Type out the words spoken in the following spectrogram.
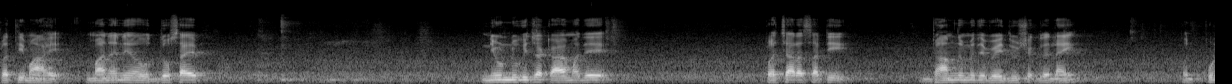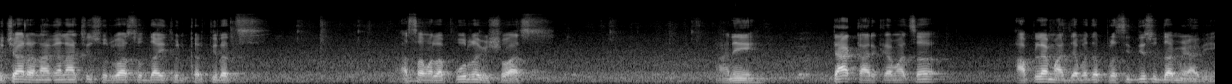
प्रतिमा आहे. माननीय उद्धवसाहेब निवडणुकीच्या काळामध्ये प्रचारासाठी धामधूमीमध्ये वेळ देऊ शकले नाही. पण पुढच्या रणांगणाची सुरुवातसुद्धा इथून करतीलच असा मला पूर्ण विश्वास. आणि त्या कार्यक्रमाचं आपल्या माध्यमातून प्रसिद्धीसुद्धा मिळावी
